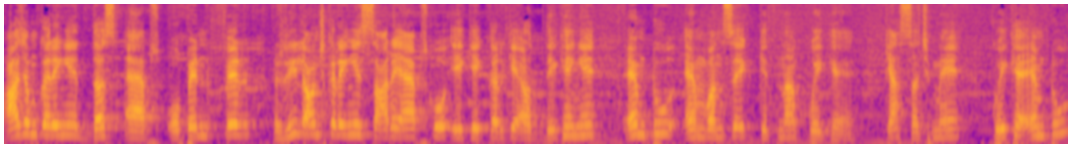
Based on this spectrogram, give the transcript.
आज हम करेंगे 10 ऐप्स ओपन फिर रीलॉन्च करेंगे सारे ऐप्स को एक एक करके और देखेंगे M2 M1 से कितना क्विक है। क्या सच में क्विक है M2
